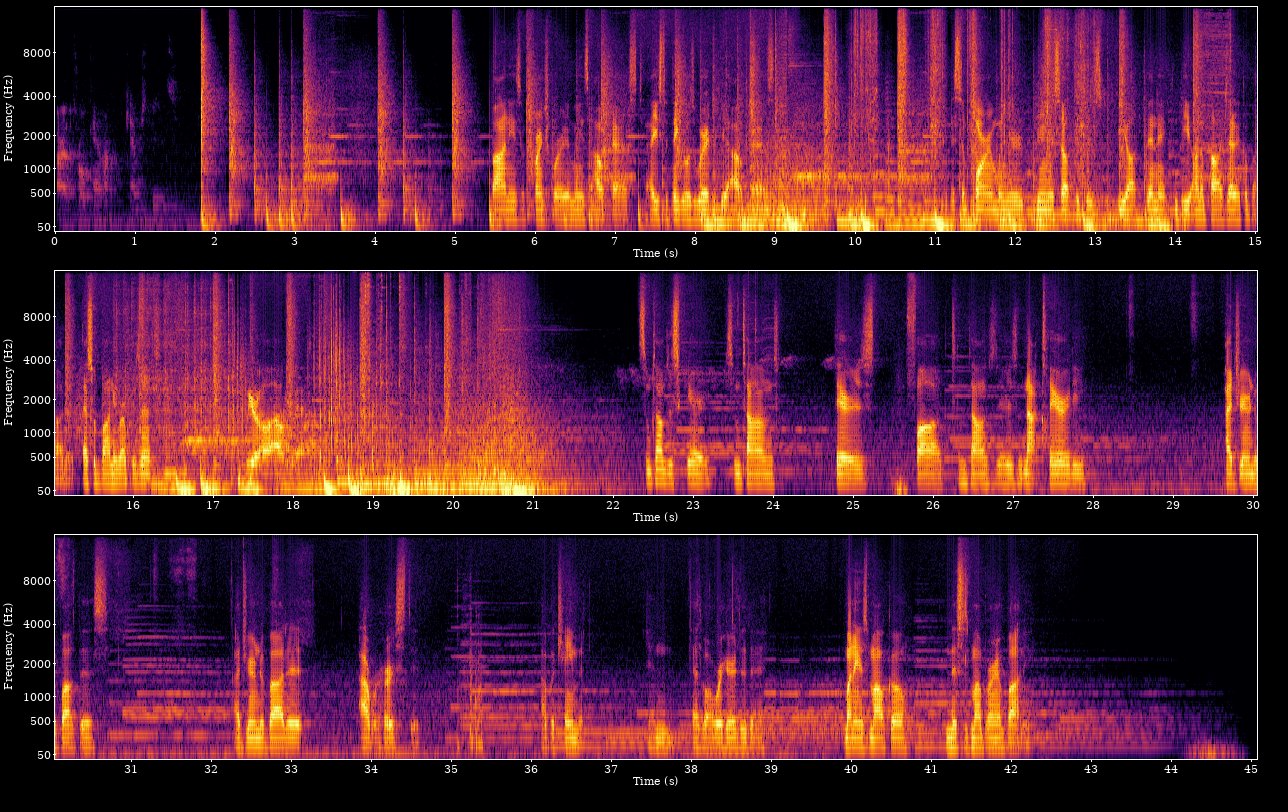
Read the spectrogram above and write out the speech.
All right, let's roll camera. Camera speeds. Banni is a French word. It means outcast. I used to think it was weird to be an outcast. It's important when you're being yourself to just be authentic and be unapologetic about it. That's what Banni represents. We are all outcasts. Sometimes it's scary. Sometimes there's fog. Sometimes there's not clarity. I dreamed about this. I dreamed about it. I rehearsed it. I became it. And that's why we're here today. My name is Malcolm, and this is my brand, Banni.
